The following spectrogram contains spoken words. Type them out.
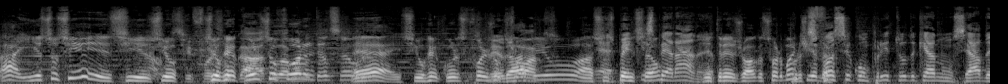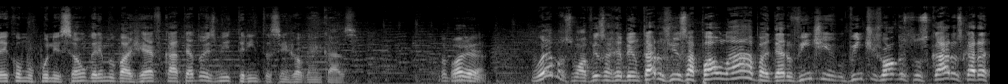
Ah, isso se, se, Não, se, o, se for se o recurso a for. manutenção, É, e se o recurso for julgado e o- a É, suspensão esperar, né? de três jogos for Porque se mantida. fosse cumprir tudo que é anunciado aí como punição, o Grêmio Bagé ia ficar até 2030 sem jogar em casa. Olha, Ué, mas uma vez arrebentaram o Giz a pau lá, rapaz. Deram 20, 20 jogos pros caras, os caras.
